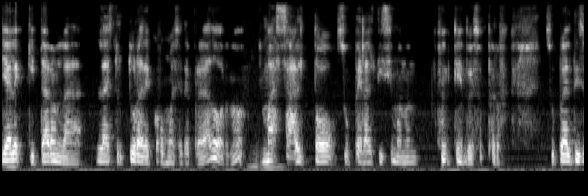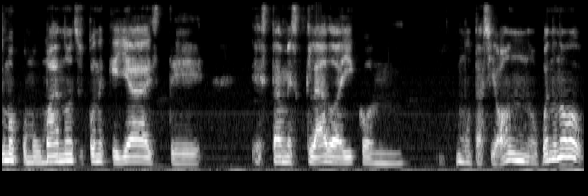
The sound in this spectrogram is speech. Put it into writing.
ya le quitaron la, la estructura de cómo es el depredador, ¿no? Más alto, súper altísimo, no, no entiendo eso, pero súper altísimo como humano, se supone que ya este está mezclado ahí con mutación, o bueno, no,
